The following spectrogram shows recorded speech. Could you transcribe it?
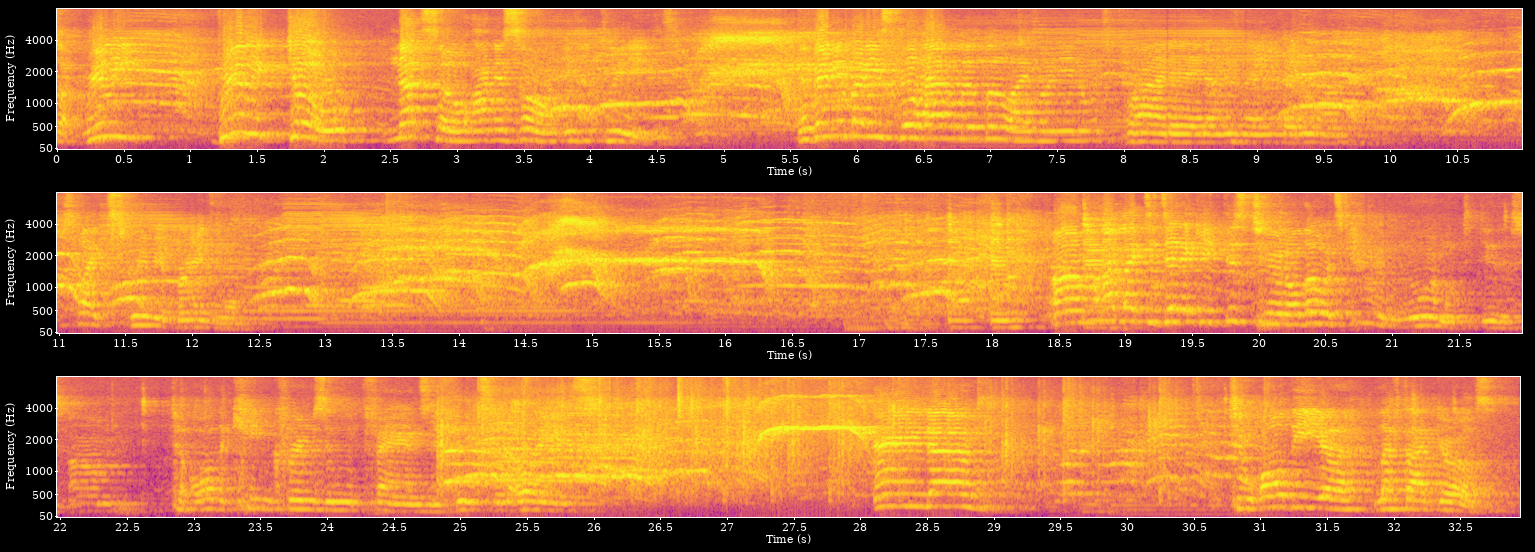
Sorry, really, really go nutso on this song, if you please. If anybody still have a little bit of life on you, know it's Friday and everything, but you know, just like scream your brains out. Um, I'd like to dedicate this tune, although it's kind of normal to do this, um, to all the King Crimson fans and freaks in the audience. And uh, to all the uh, left-eyed girls.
